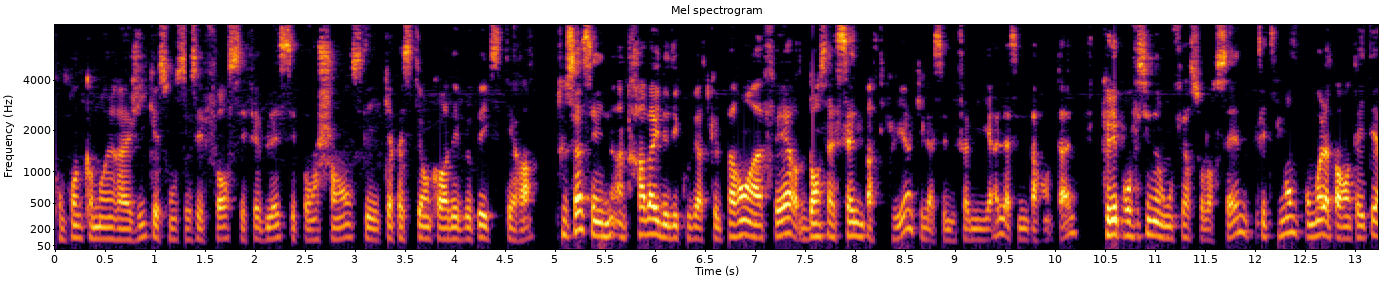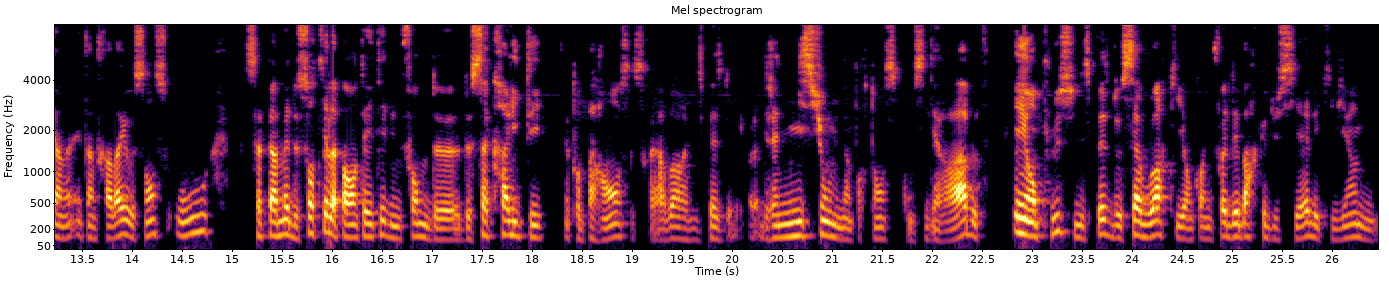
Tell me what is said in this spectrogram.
comprendre comment il réagit, quelles sont ses forces, ses faiblesses, ses penchants, ses capacités encore à développer, etc. Tout ça, c'est un travail de découverte que le parent a à faire dans sa scène particulière, qui est la scène familiale, la scène parentale, que les professionnels vont faire sur leur scène. Effectivement, pour moi, la parentalité est un travail au sens où ça permet de sortir la parentalité d'une forme de, de, sacralité. Être parent, ce serait avoir une espèce de, voilà, déjà une mission, une importance considérable, et en plus une espèce de savoir qui, encore une fois, débarque du ciel et qui vient nous,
